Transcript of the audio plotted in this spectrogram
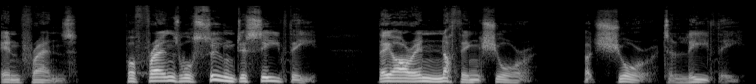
in friends, for friends will soon deceive thee. They are in nothing sure, but sure to leave thee.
